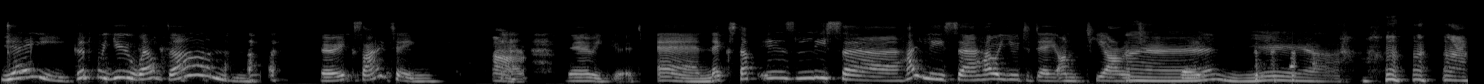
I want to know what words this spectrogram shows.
Yay, good for you. Well done. Very exciting. Ah, very good. And next up is Lisa. Hi, Lisa. How are you today on Tiara Tuesday? Uh, yeah.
